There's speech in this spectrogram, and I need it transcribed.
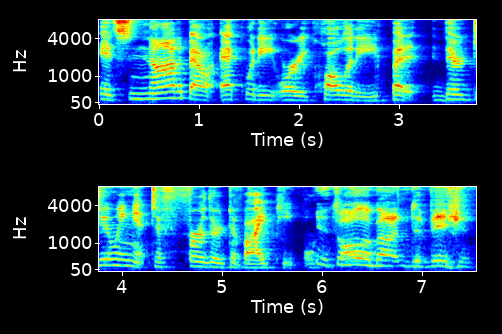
it's not about equity or equality but they're doing it to further divide people It's all about division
